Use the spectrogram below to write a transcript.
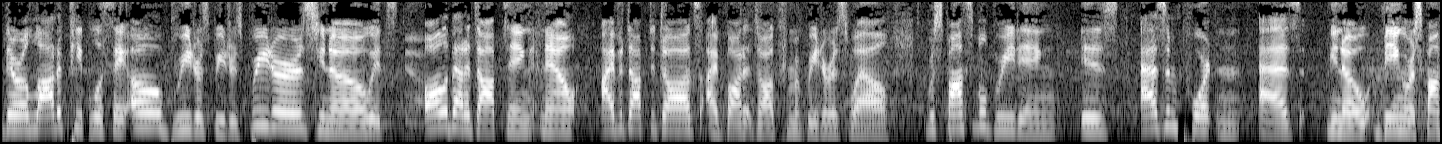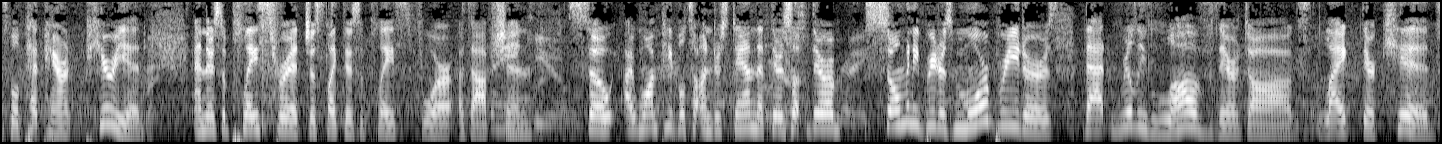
there are a lot of people who say, oh, breeders, breeders, breeders, you know, it's all about adopting. Now, I've adopted dogs, I bought a dog from a breeder as well. Responsible breeding is as important as, you know, being a responsible pet parent, period. And there's a place for it just like there's a place for adoption. Thank you. So I want people to understand that there's a, there are so many breeders, more breeders that really love their dogs like their kids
